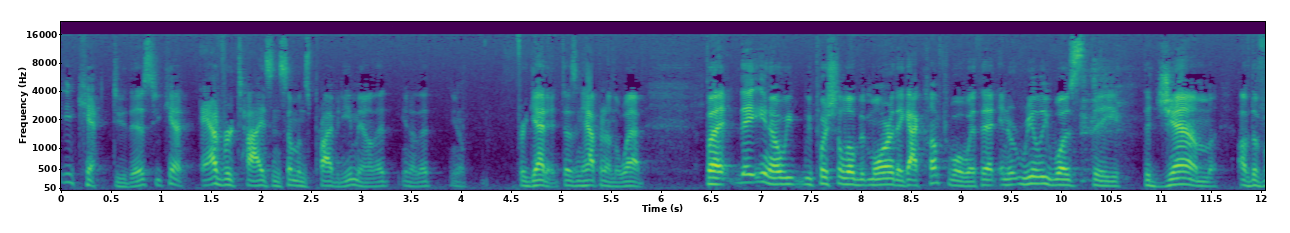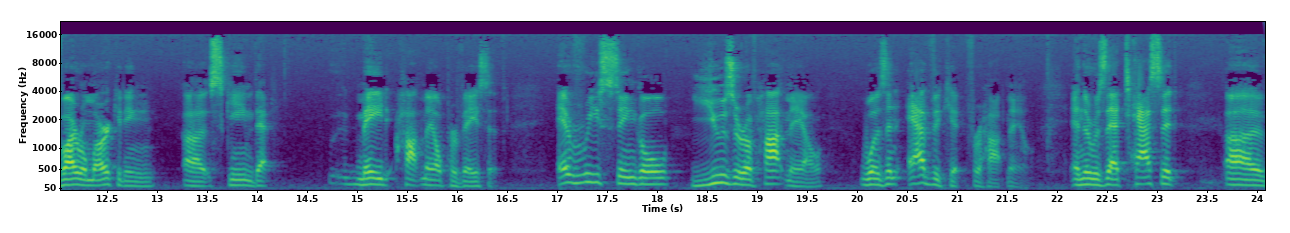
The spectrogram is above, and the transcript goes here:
you can't do this. You can't advertise in someone's private email. That, you know, that, you know, forget it. It doesn't happen on the web. But they, you know, we, we pushed a little bit more. They got comfortable with it, and it really was the, the gem of the viral marketing uh, scheme that made Hotmail pervasive. Every single user of Hotmail was an advocate for Hotmail. And there was that tacit uh,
